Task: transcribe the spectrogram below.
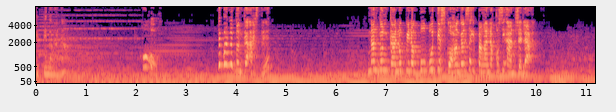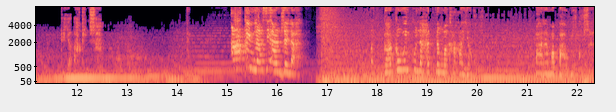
Ipinanganak? Oo. Di ba nandun ka, Astrid? Nandun ka nung pinagbubuntis ko hanggang sa ipanganak ko si Angela. Kaya akin siya. Akin lang si Angela! Gagawin ko lahat ng makakaya ko para mabawi ko siya.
